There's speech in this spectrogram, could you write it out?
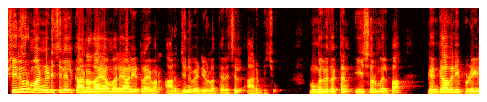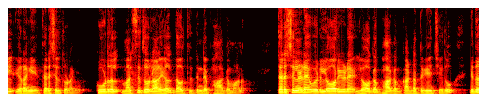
ഷിരൂർ മണ്ണിടിച്ചിലിൽ കാണാതായ മലയാളി ഡ്രൈവർ അർജുന് വേണ്ടിയുള്ള തെരച്ചിൽ ആരംഭിച്ചു. മുങ്ങൽ വിദഗ്ധൻ ഈശ്വർ മെൽപ്പ ഗംഗാവലി പുഴയിൽ ഇറങ്ങി തെരച്ചിൽ തുടങ്ങി. കൂടുതൽ മത്സ്യത്തൊഴിലാളികൾ ദൗത്യത്തിന്റെ ഭാഗമാണ്. തെരച്ചിലിനിടെ ഒരു ലോറിയുടെ ലോകഭാഗം കണ്ടെത്തുകയും ചെയ്തു. ഇത്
